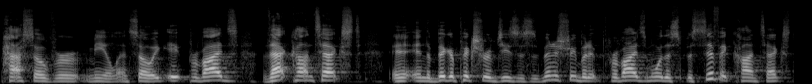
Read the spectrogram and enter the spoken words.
Passover meal. And so it, it provides that context in, in the bigger picture of Jesus' ministry, but it provides more the specific context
